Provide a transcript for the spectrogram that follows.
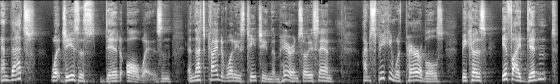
and that's what Jesus did always. And, and that's kind of what he's teaching them here. And so he's saying, I'm speaking with parables because if I didn't,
